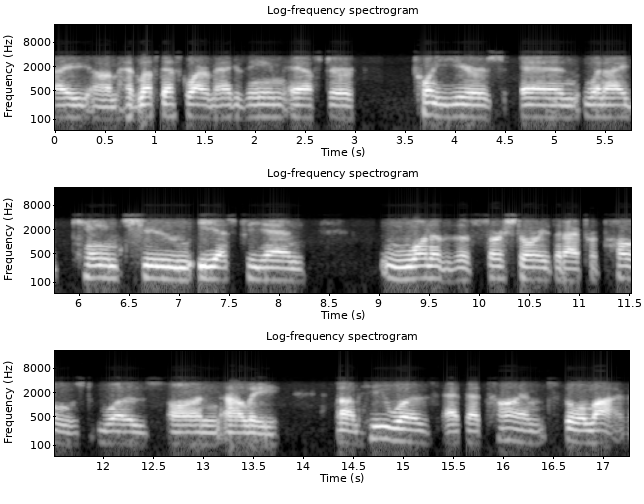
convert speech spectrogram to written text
I um, had left Esquire magazine after 20 years, and when I came to ESPN, one of the first stories that I proposed was on Ali. Um, he was at that time still alive,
